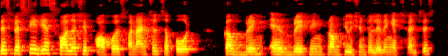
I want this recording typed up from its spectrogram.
this prestigious scholarship offers financial support covering everything from tuition to living expenses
